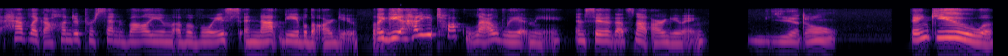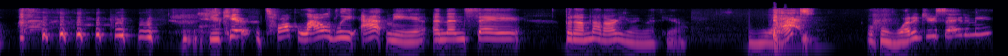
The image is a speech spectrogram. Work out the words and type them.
have like a hundred percent volume of a voice and not be able to argue. Like, yeah, how do you talk loudly at me and say that that's not arguing? You don't. Thank you. you can't talk loudly at me and then say, but I'm not arguing with you. What? what did you say to me?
